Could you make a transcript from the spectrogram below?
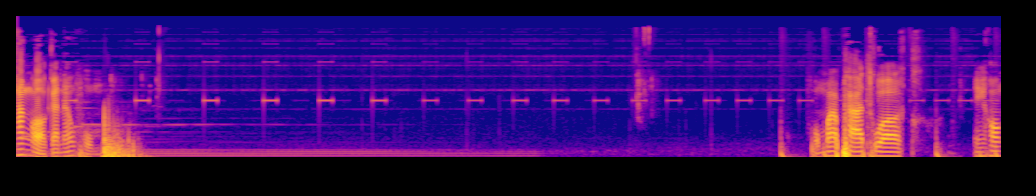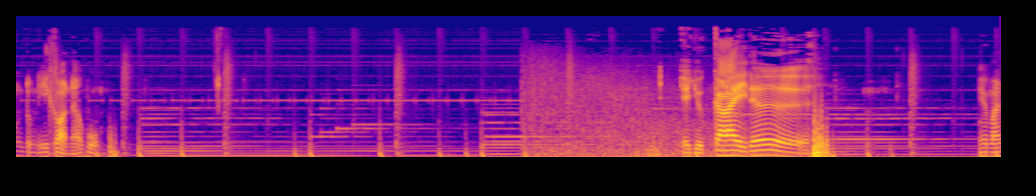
ทางออกกันนะครับผม ผมมาพาทัวร์ในห้องตรงนี้ก่อนนะผม อย่าอยู่ใกล้เด้อไม่มัน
